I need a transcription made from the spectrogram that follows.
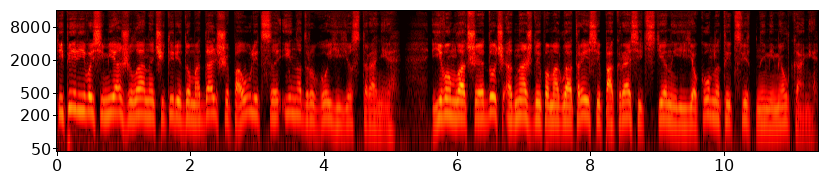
Теперь его семья жила на четыре дома дальше по улице и на другой ее стороне. Его младшая дочь однажды помогла Трейси покрасить стены ее комнаты цветными мелками.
